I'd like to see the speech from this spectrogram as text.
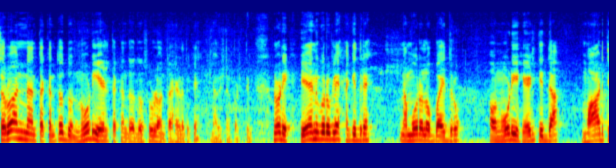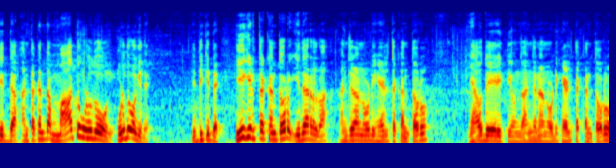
ಸರ್ವಾಂಜನ ಅಂತಕ್ಕಂಥದ್ದು ನೋಡಿ ಹೇಳ್ತಕ್ಕಂಥದ್ದು ಸುಳ್ಳು ಅಂತ ಹೇಳೋದಕ್ಕೆ ನಾವು ಇಷ್ಟಪಡ್ತೀವಿ. ನೋಡಿ, ಏನು ಗುರುಗಳೇ ಹಾಗಿದ್ರೆ ನಮ್ಮೂರಲ್ಲಿ ಒಬ್ಬ ಇದ್ದರು ಅವ್ನು ನೋಡಿ ಹೇಳ್ತಿದ್ದ, ಮಾಡ್ತಿದ್ದ ಅಂತಕ್ಕಂಥ ಮಾತು ಉಳಿದು ಹೋಗಿ ಉಳಿದು ಹೋಗಿದೆ. ಇದ್ದಕ್ಕಿದ್ದೆ. ಈಗಿರ್ತಕ್ಕಂಥವ್ರು ಇದಾರಲ್ವ? ಅಂಜನ ನೋಡಿ ಹೇಳ್ತಕ್ಕಂಥವ್ರು ಯಾವುದೇ ರೀತಿ ಒಂದು ಅಂಜನ ನೋಡಿ ಹೇಳ್ತಕ್ಕಂಥವ್ರು,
